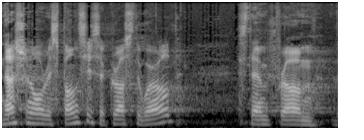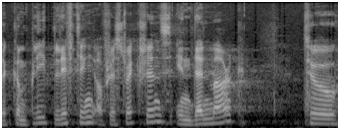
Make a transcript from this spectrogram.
National responses across the world stem from the complete lifting of restrictions in Denmark to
